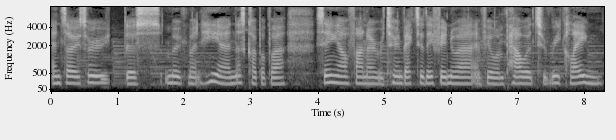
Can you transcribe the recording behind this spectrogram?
And so through this movement here in this kaupapa, seeing our whānau return back to their whenua and feel empowered to reclaim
